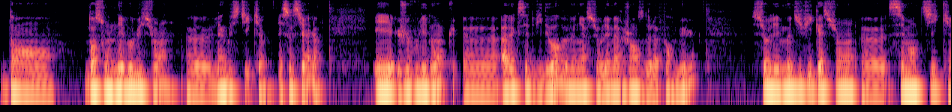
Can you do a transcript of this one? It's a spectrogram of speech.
dans, dans son évolution linguistique et sociale. Et je voulais donc, avec cette vidéo, revenir sur l'émergence de la formule, sur les modifications sémantiques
